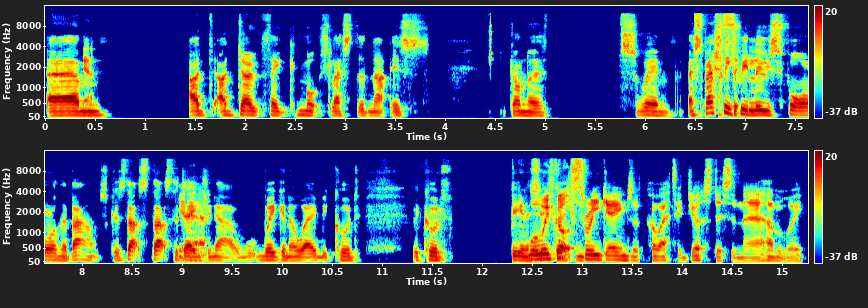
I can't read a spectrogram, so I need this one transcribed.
Um, Yeah. I I don't think much less than that is gonna swim, especially I if we lose four on the bounce, because that's that's the Yeah. danger now. Wigan away, we could we could be in a Well, we've got three games of poetic justice in there, haven't we?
